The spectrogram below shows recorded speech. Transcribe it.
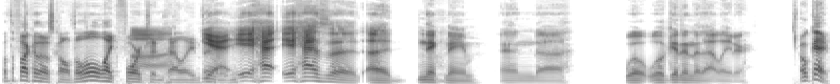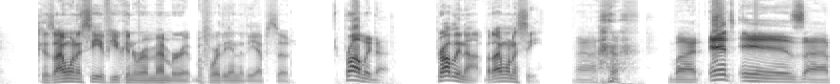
what the fuck are those called? The little like fortune telling thing. Yeah, it ha- it has a, a nickname, and uh, we'll we'll get into that later. Okay. Because I want to see if you can remember it before the end of the episode. Probably not. Probably not, but I want to see. But it is uh,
